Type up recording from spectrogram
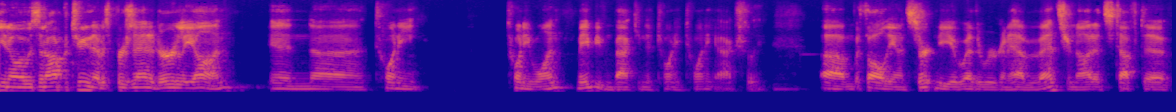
you know, it was an opportunity that was presented early on in uh, 2021, maybe even back into 2020, actually. Um, with all the uncertainty of whether we're going to have events or not, it's tough to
